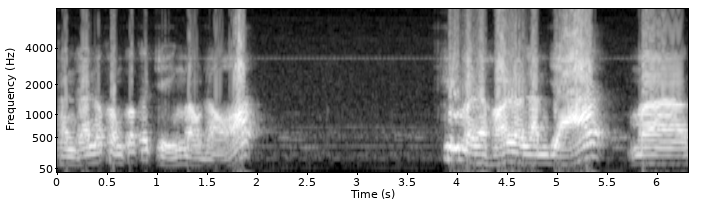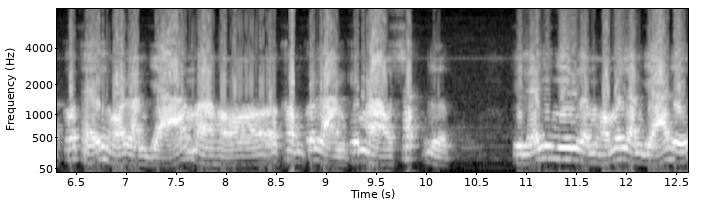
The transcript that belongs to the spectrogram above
Thành ra nó không có cái chuyện màu đỏ khi mà họ là làm giả mà có thể họ làm giả mà họ không có làm cái màu sắc được, thì lẽ dĩ nhiên là họ mới làm giả được.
